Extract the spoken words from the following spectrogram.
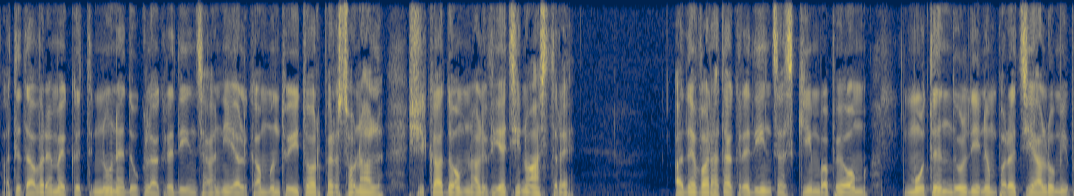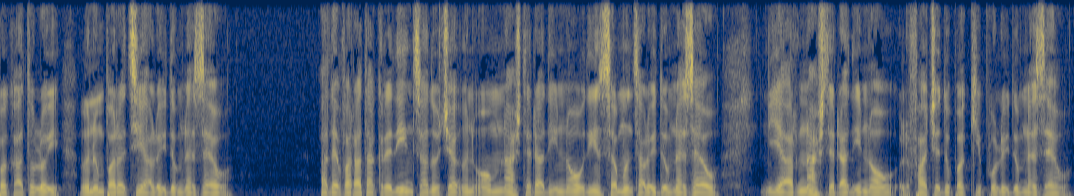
atâta vreme cât nu ne duc la credința în El ca mântuitor personal și ca domn al vieții noastre. Adevărata credință schimbă pe om, mutându-l din împărăția lumii păcatului în împărăția lui Dumnezeu. Adevărata credință aduce în om nașterea din nou din sămânța lui Dumnezeu, iar nașterea din nou îl face după chipul lui Dumnezeu.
